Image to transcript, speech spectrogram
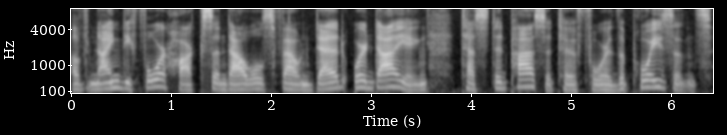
of 94 hawks and owls found dead or dying tested positive for the poisons.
